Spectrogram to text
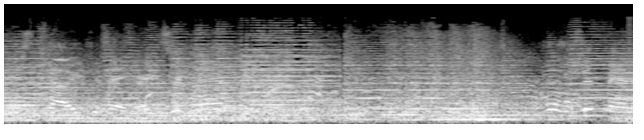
at tell you today. Are you Superman? Little zip man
